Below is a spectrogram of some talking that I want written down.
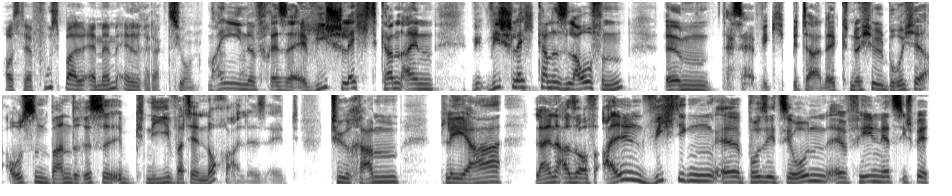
aus der Fußball MML Redaktion. Meine Fresse, ey, wie schlecht kann ein, wie, wie schlecht kann es laufen? Ähm, das ist ja wirklich bitter, ne? Knöchelbrüche, Außenbandrisse im Knie, was denn noch alles, ey? Tyram, Plea, Leine, also auf allen wichtigen äh, Positionen äh, fehlen jetzt die Spiele.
